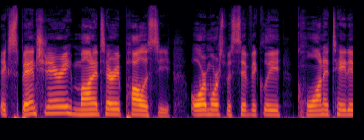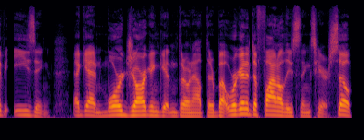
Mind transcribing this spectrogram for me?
expansionary monetary policy, or more specifically, quantitative easing. Again, more jargon getting thrown out there, but we're going to define all these things here. So,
